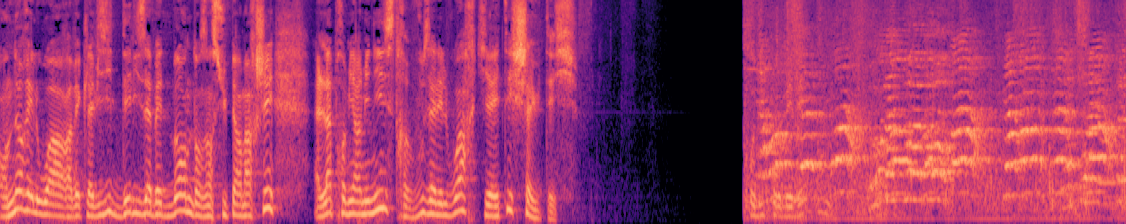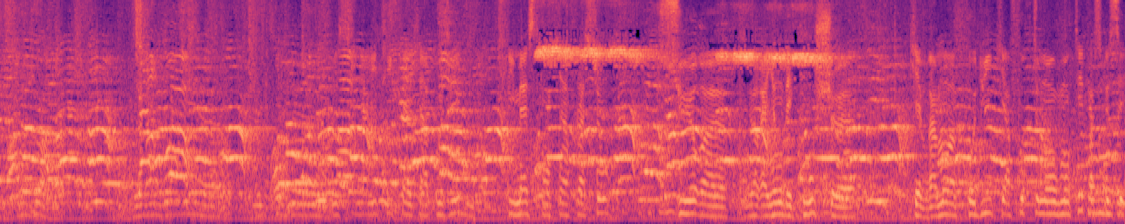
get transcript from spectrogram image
en Eure-et-Loire avec la visite d'Elisabeth Borne dans un supermarché. La Première ministre, vous allez le voir, qui a été chahutée. Produit pour bébé. Anti-inflation sur euh, le rayon des couches, euh, qui est vraiment un produit qui a fortement augmenté parce que c'est,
